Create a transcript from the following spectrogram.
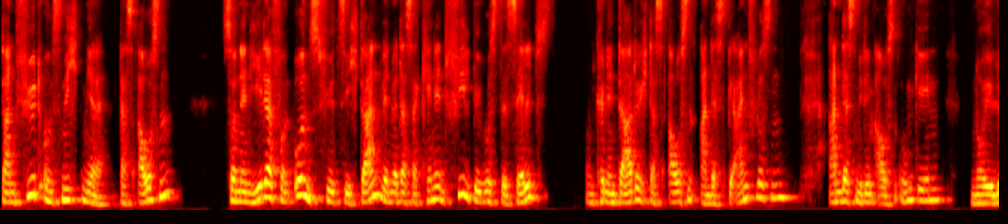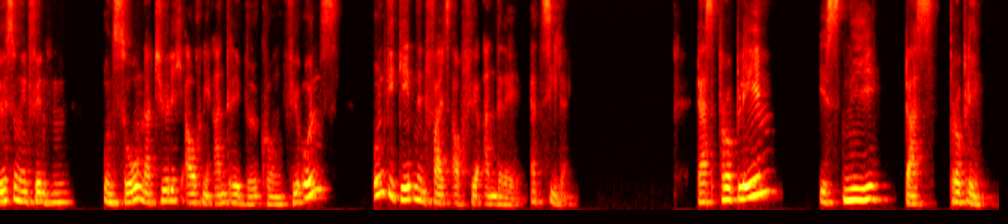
dann führt uns nicht mehr das Außen, sondern jeder von uns führt sich dann, wenn wir das erkennen, viel bewusster selbst und können dadurch das Außen anders beeinflussen, anders mit dem Außen umgehen, neue Lösungen finden und so natürlich auch eine andere Wirkung für uns und gegebenenfalls auch für andere erzielen. Das Problem ist nie das Problem.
